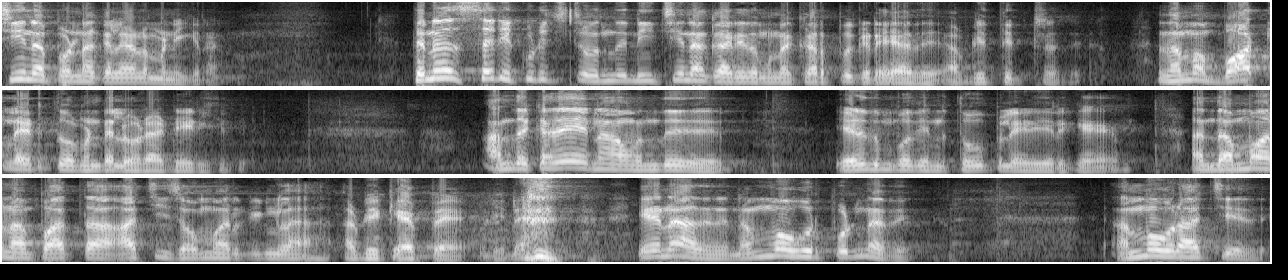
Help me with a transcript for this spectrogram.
சீன பொண்ணை கல்யாணம் பண்ணிக்கிறாங்க தினசரி குடிச்சிட்டு வந்து நீ சீனாக்காரி தான் உனக்கு கற்பு கிடையாது அப்படி திட்டுறது. அந்த அம்மா பாட்டில் எடுத்து மண்டல் ஒரு அடி அடிக்குது. அந்த கதையை நான் வந்து எழுதும்போது என் தொகுப்பில் எழுதியிருக்கேன். அந்த அம்மா நான் பார்த்தா ஆச்சி சமமாக இருக்கீங்களா? அப்படி கேட்பேன் அப்படின்னு. ஏன்னா அது நம்ம ஊர் பொண்ணு அது. நம்ம ஊர் ஆட்சி அது.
